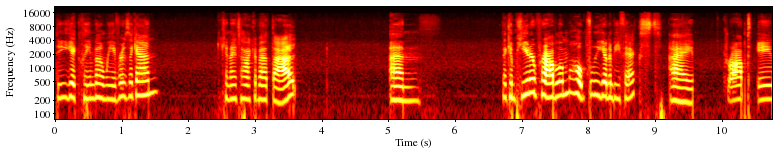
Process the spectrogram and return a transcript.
Did he get claimed on waivers again? Can I talk about that? Um, the computer problem hopefully going to be fixed. I dropped a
